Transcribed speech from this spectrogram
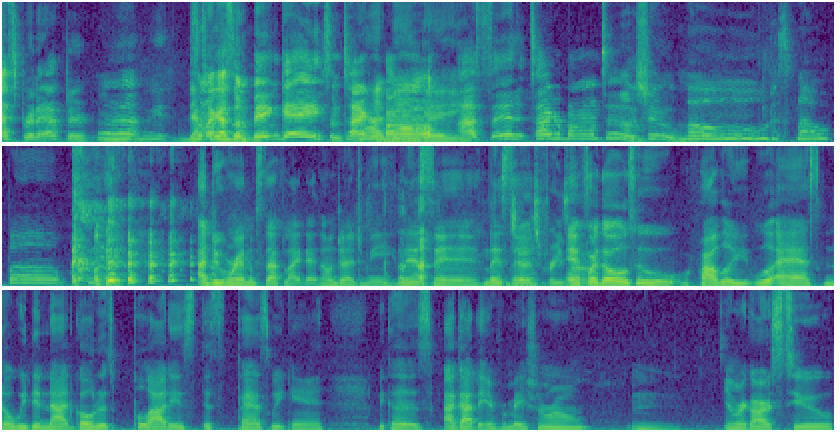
aspirin after. Mm, That's Somebody got some Bengay, some Tiger Balm. Bengay. I said it, Tiger Balm too. Uh, Shoot. Lotus flower bomb. Okay, I do random stuff like that. Don't judge me. Listen, listen. Judge free And for those who probably will ask, no, we did not go to Pilates this past weekend because I got the information wrong Mm. in regards to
